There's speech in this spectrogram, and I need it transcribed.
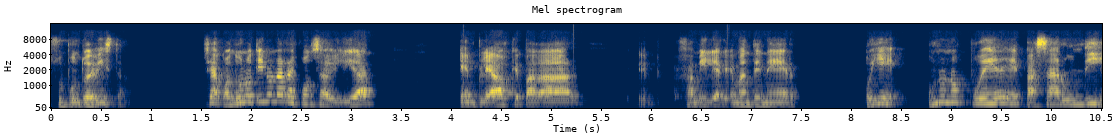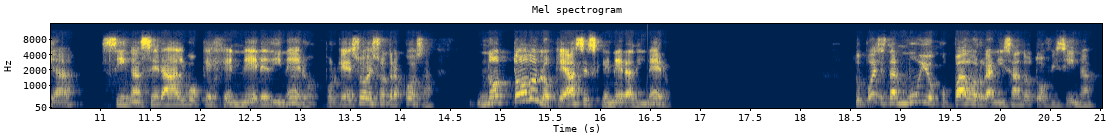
su punto de vista. O sea, cuando uno tiene una responsabilidad, empleados que pagar, eh, familia que mantener, oye, uno no puede pasar un día sin hacer algo que genere dinero, porque eso es otra cosa. No todo lo que haces genera dinero. Tú puedes estar muy ocupado organizando tu oficina,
